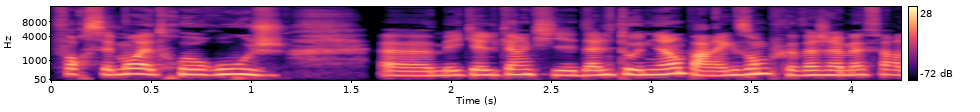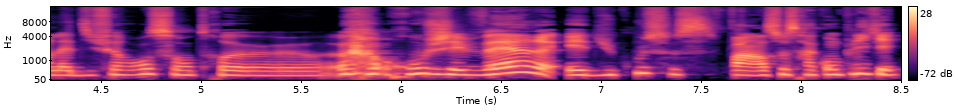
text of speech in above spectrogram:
forcément être rouge. Euh, mais quelqu'un qui est daltonien, par exemple, va jamais faire la différence entre euh, rouge et vert, et du coup, ce, ce sera compliqué.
